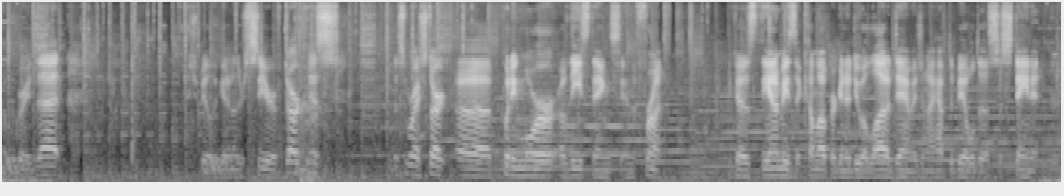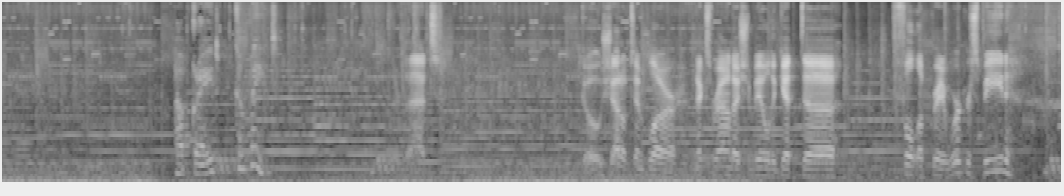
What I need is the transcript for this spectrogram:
Upgrade that. Should be able to get another Seer of Darkness. This is where I start uh, putting more of these things in the front because the enemies that come up are going to do a lot of damage and I have to be able to sustain it. Upgrade complete. There's that. Go Shadow Templar. Next round I should be able to get uh, full upgraded worker speed. And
